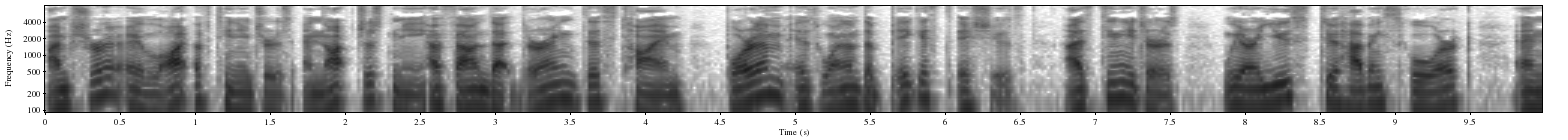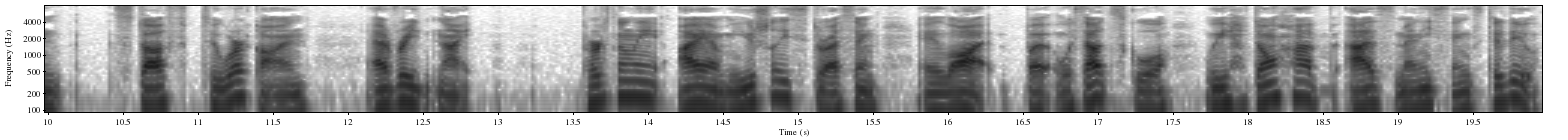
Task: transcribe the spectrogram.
I'm sure a lot of teenagers, and not just me, have found that during this time, boredom is one of the biggest issues. As teenagers, we are used to having schoolwork and stuff to work on every night. Personally, I am usually stressing a lot, but without school, we don't have as many things to do.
